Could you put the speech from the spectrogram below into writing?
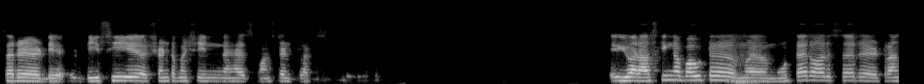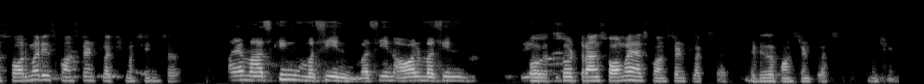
sir, D- DC shunt machine has constant flux. You are asking about uh, motor or sir, transformer is constant flux machine, sir. I am asking machine, machine, all machine. Oh, so transformer has constant flux, sir. It is a constant flux machine.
